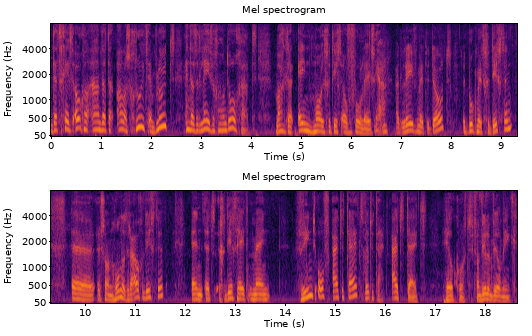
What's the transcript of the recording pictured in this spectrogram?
Dat geeft ook al aan dat er alles groeit en bloeit... en dat het leven gewoon doorgaat. Mag ik daar één mooi gedicht over voorlezen? Ja. Uit Leven met de Dood, het boek met gedichten. Uh, Zo'n honderd rouwgedichten. En het gedicht heet Mijn vriend of uit de tijd? Uit de tijd. Uit de tijd. Heel kort, van Willem Wilmink.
